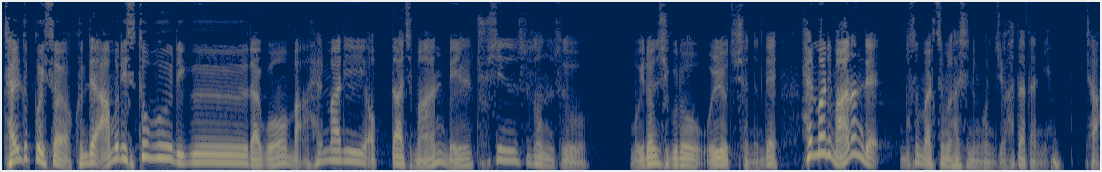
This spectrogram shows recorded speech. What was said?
잘 듣고 있어요. 근데 아무리 스토브 리그라고 할 말이 없다지만 매일 추신수 선수 뭐 이런 식으로 올려주셨는데 할 말이 많은데 무슨 말씀을 하시는 건지 하다다님. 자,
